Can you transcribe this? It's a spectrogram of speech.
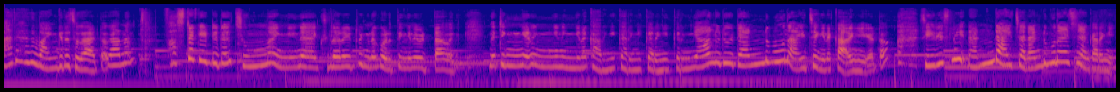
അതായത് അത് ഭയങ്കര സുഖമാണ് കേട്ടോ. കാരണം ഫസ്റ്റൊക്കെ ഇട്ടിട്ട് ചുമ്മാ ഇങ്ങനെ ആക്സിലറേറ്റർ ഇങ്ങനെ കൊടുത്ത് ഇങ്ങനെ വിട്ടാൽ മതി. എന്നിട്ട് ഇങ്ങനെ ഇങ്ങനെ ഇങ്ങനെ കറങ്ങി കറങ്ങി കറങ്ങി കറങ്ങി. ഞാനൊരു രണ്ട് മൂന്നാഴ്ച ഇങ്ങനെ കറങ്ങി കേട്ടോ. സീരിയസ്ലി രണ്ടാഴ്ച രണ്ട് മൂന്നാഴ്ച ഞാൻ കറങ്ങി.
